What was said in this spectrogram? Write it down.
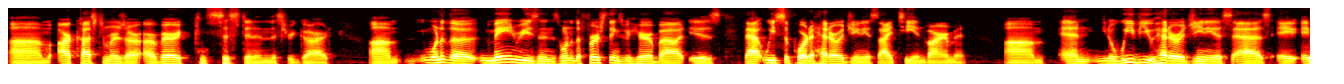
Um, our customers are, are very consistent in this regard. Um, one of the main reasons, one of the first things we hear about is that we support a heterogeneous IT environment. Um, and you know, we view heterogeneous as a, a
